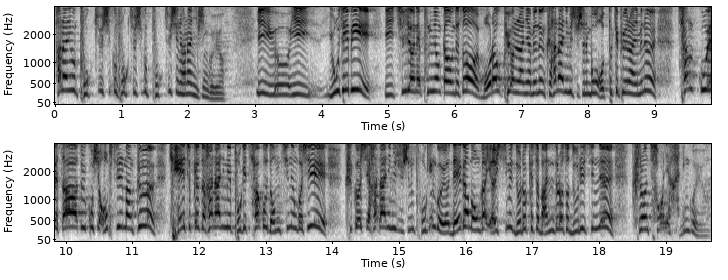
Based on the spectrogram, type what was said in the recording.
하나님은 복 주시고 복 주시고 복 주신 하나님이신 거예요. 이, 이 요셉이 이 7년의 풍년 가운데서 뭐라고 표현을 하냐면은 그 하나님이 주시는 복을 어떻게 표현하냐면은 창고에 쌓아둘 곳이 없을 만큼 계속해서 하나님의 복이 차고 넘치는 것이 그것이 하나님이 주시는 복인 거예요. 내가 뭔가 열심히 노력해서 만들어서 누릴 수 있는 그런 차원이 아닌 거예요.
